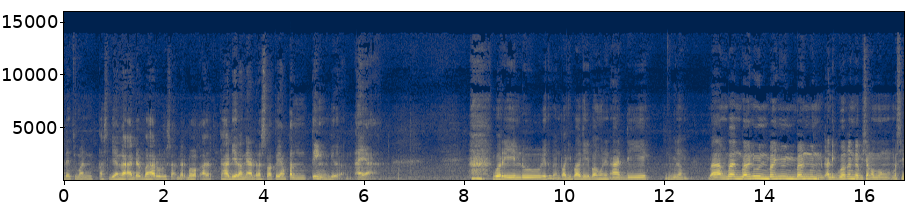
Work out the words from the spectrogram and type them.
ada cuman pas dia nggak ada baru lu sadar bahwa kehadirannya adalah sesuatu yang penting gitu kan. Ayah gue rindu gitu kan pagi-pagi dibangunin adik dibilang bang bang bangun bangun bangun. Adik gue kan nggak bisa ngomong masih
